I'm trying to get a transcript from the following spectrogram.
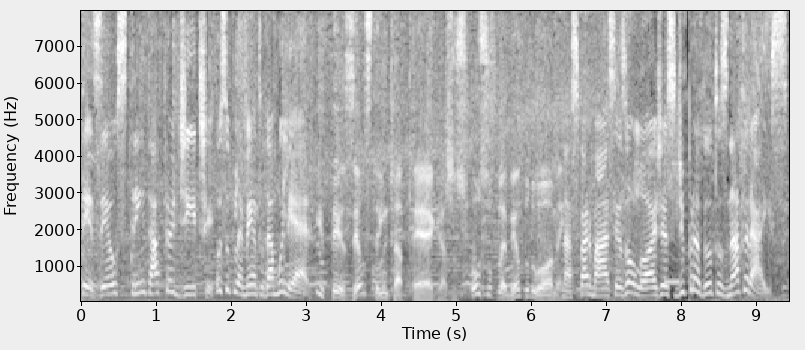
Teseus 30 Afrodite, o suplemento da mulher. E Teseus 30 Pegasus, o suplemento do homem. Nas farmácias ou lojas de produtos naturais.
